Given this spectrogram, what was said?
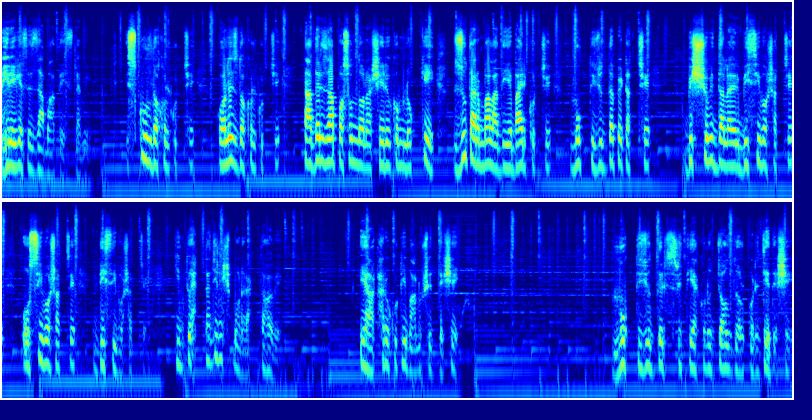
ভিড়ে গেছে জামাতে ইসলামী। স্কুল দখল করছে, কলেজ দখল করছে, তাদের যা পছন্দ না সেরকম লোককে জুতার মালা দিয়ে বাইর করছে, মুক্তিযোদ্ধা পেটাচ্ছে, বিশ্ববিদ্যালয়ের বিসি বসাচ্ছে, ওসি বসাচ্ছে, ডিসি বসাচ্ছে। কিন্তু একটা জিনিস মনে রাখতে হবে এই আঠারো কোটি মানুষের দেশে মুক্তিযুদ্ধের স্মৃতি এখনও জল জল করে যে দেশে।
